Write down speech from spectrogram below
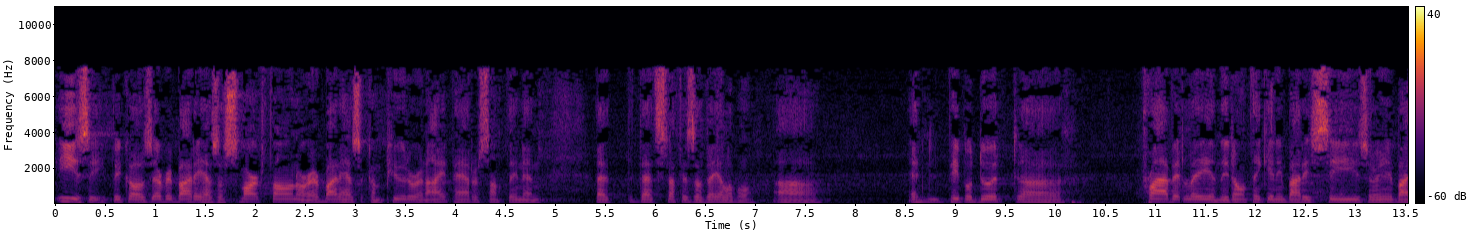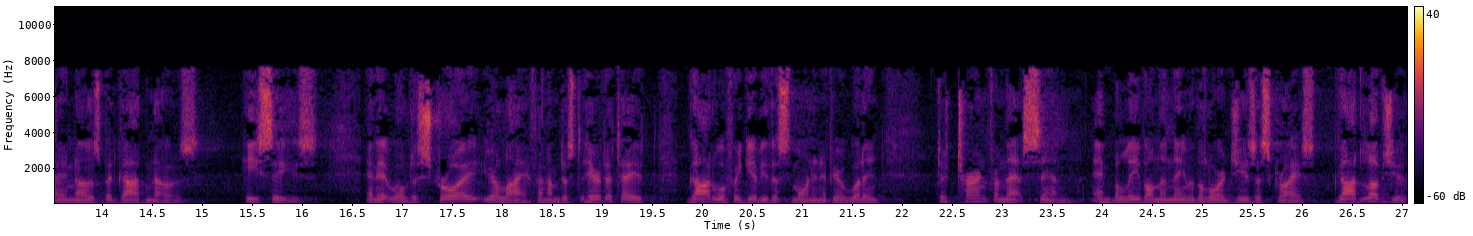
easy because everybody has a smartphone or everybody has a computer, an iPad or something, and that that stuff is available. Uh, and people do it uh, privately, and they don't think anybody sees or anybody knows, but God knows. He sees. And it will destroy your life. And I'm just here to tell you, God will forgive you this morning if you're willing to turn from that sin and believe on the name of the Lord Jesus Christ. God loves you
